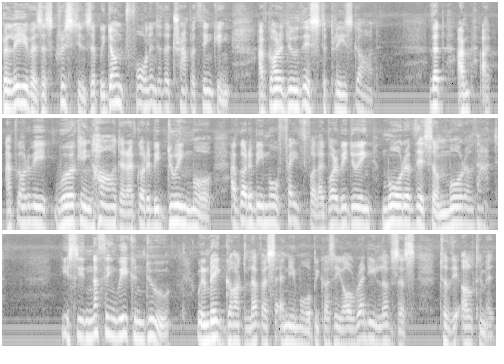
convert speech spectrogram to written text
believers, as Christians, that we don't fall into the trap of thinking, I've got to do this to please God. That I'm, I, I've got to be working harder. I've got to be doing more. I've got to be more faithful. I've got to be doing more of this or more of that. You see, nothing we can do will make God love us anymore because he already loves us to the ultimate.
